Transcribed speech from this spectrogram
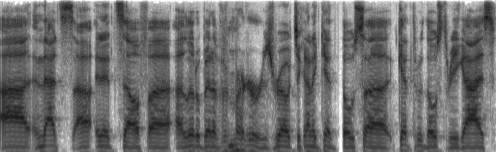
Uh, and that's uh, in itself uh, a little bit of a murderer's row to kind of get those uh, get through those three guys.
